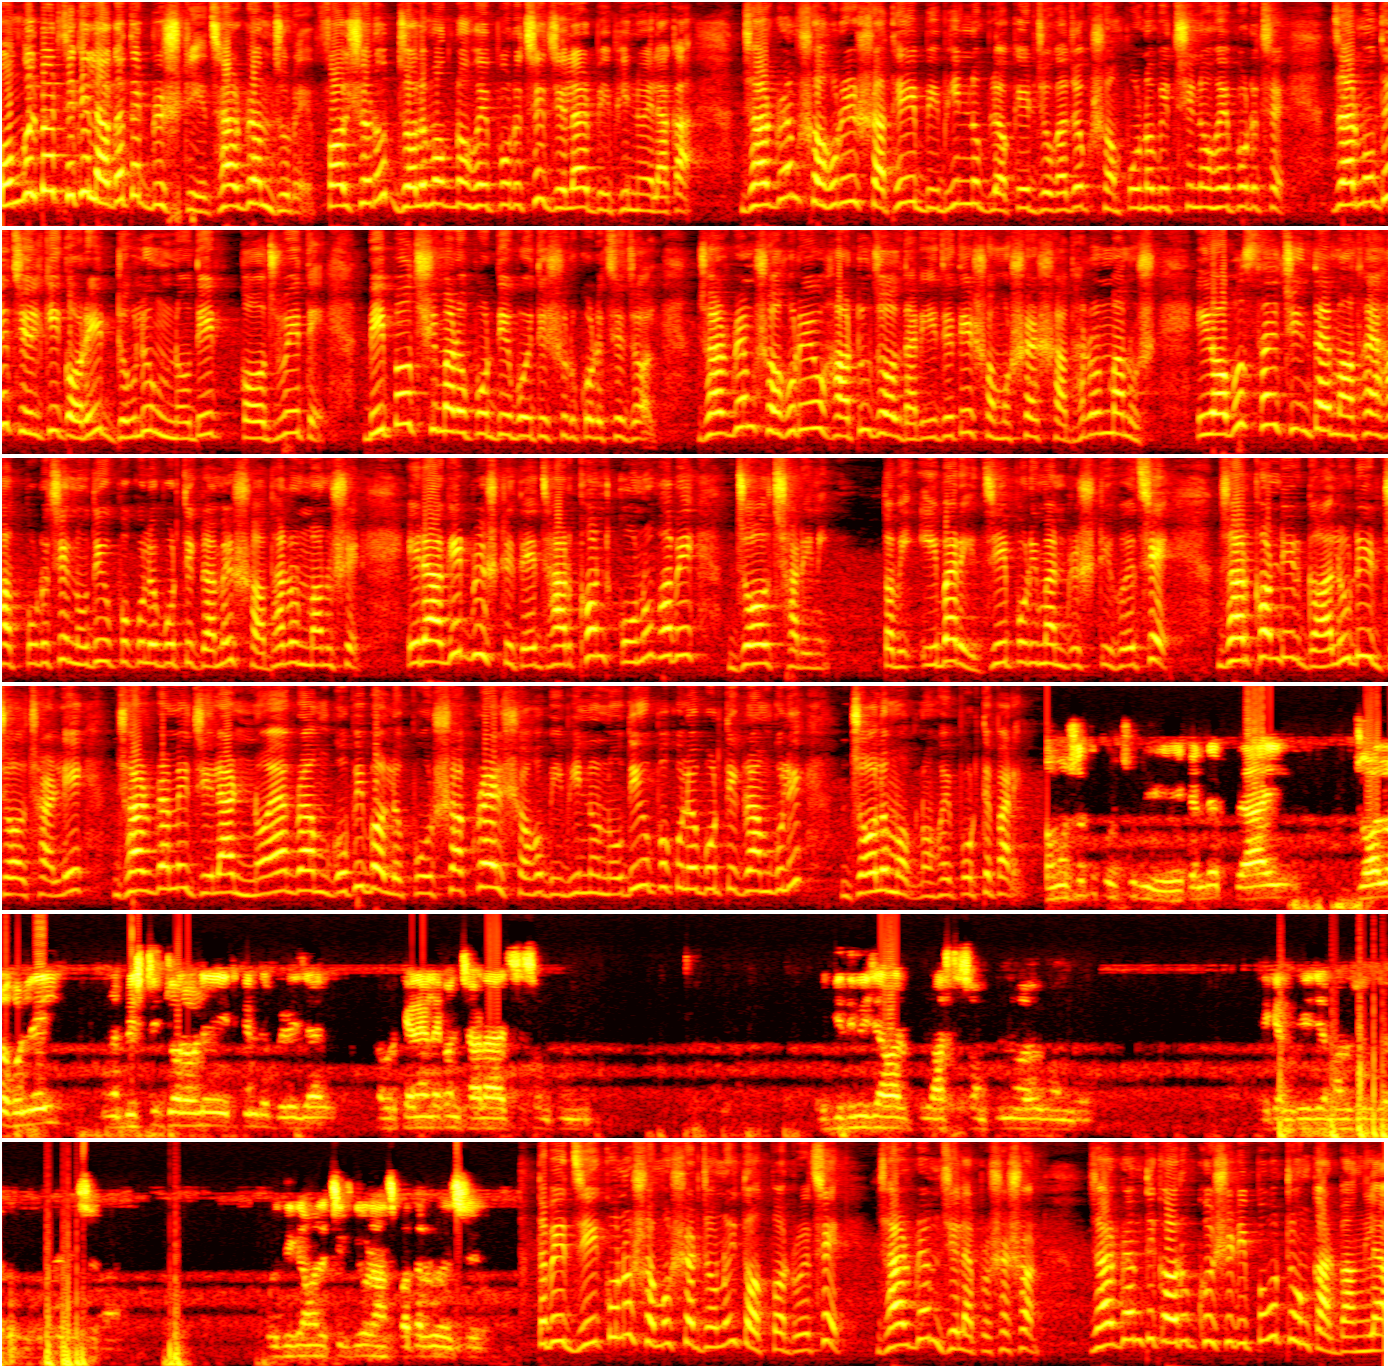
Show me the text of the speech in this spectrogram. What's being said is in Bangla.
মঙ্গলবার থেকে লাগাতার বৃষ্টি ঝাড়গ্রাম জুড়ে। ফলস্বরূপ জলমগ্ন হয়ে পড়েছে জেলার বিভিন্ন এলাকা। ঝাড়গ্রাম শহরের সাথে বিভিন্ন ব্লকের যোগাযোগ সম্পূর্ণ বিচ্ছিন্ন হয়ে পড়েছে। যার মধ্যে চিল্কিগড়ের ডুলুং নদীর কজওয়েতে বিপদ সীমার ওপর দিয়ে বইতে শুরু করেছে জল। ঝাড়গ্রাম শহরেও হাঁটু জল দাঁড়িয়ে যেতে সমস্যার সাধারণ মানুষ। এই অবস্থায় চিন্তায় মাথায় হাত পড়েছে নদী উপকূলবর্তী গ্রামের সাধারণ মানুষের। এর আগের বৃষ্টিতে ঝাড়খণ্ড কোনোভাবে জল ছাড়েনি। তবে এবারে যে পরিমাণ বৃষ্টি হয়েছে, ঝাড়খণ্ডের গালুডির জল ছাড়লে ঝাড়গ্রামে জেলার নয়াগ্রাম, গোপীবল্লভপুর, সাকরাইল সহ বিভিন্ন নদী উপকূলবর্তী গ্রামগুলি জলমগ্ন হয়ে পড়তে পারে। সমস্যা তো প্রচুরই। এখানটা প্রায় জল হলেই মানে বৃষ্টির জল হলেই এখানটা বেড়ে যায়। তারপর ক্যানেল এখন ছাড়া আছে সম্পূর্ণ। গিদিনি যাওয়ার রাস্তা সম্পূর্ণভাবে বন্ধ। এখান দিয়ে যে মানুষজন যাতায়াত ওইদিকে আমাদের চিকিৎসা হাসপাতাল রয়েছে। তবে যে কোনো সমস্যার জন্যই তৎপর রয়েছে ঝাড়গ্রাম জেলা প্রশাসন। ঝাড়গ্রাম থেকে অরূপ ঘোষের রিপোর্ট ওঙ্কার বাংলা।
